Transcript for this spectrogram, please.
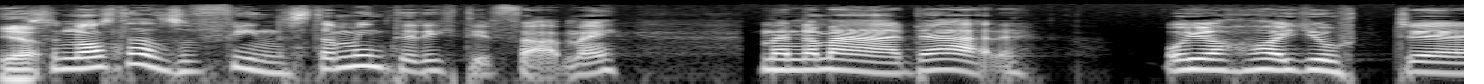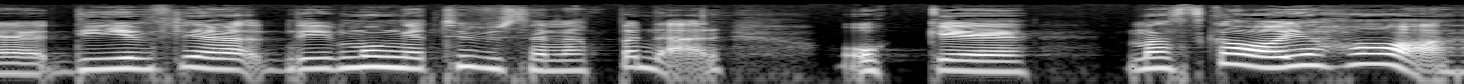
Ja. Så någonstans så finns de inte riktigt för mig. Men de är där. Och jag har gjort, eh, det är, flera, det är många tusenlappar där. Och eh, man ska ju ha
